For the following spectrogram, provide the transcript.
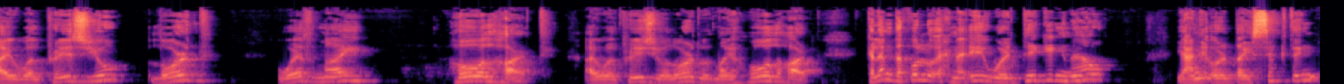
I will praise you Lord with my whole heart I will praise you Lord with my whole heart الكلام ده كله احنا ايه we're digging now يعني or dissecting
